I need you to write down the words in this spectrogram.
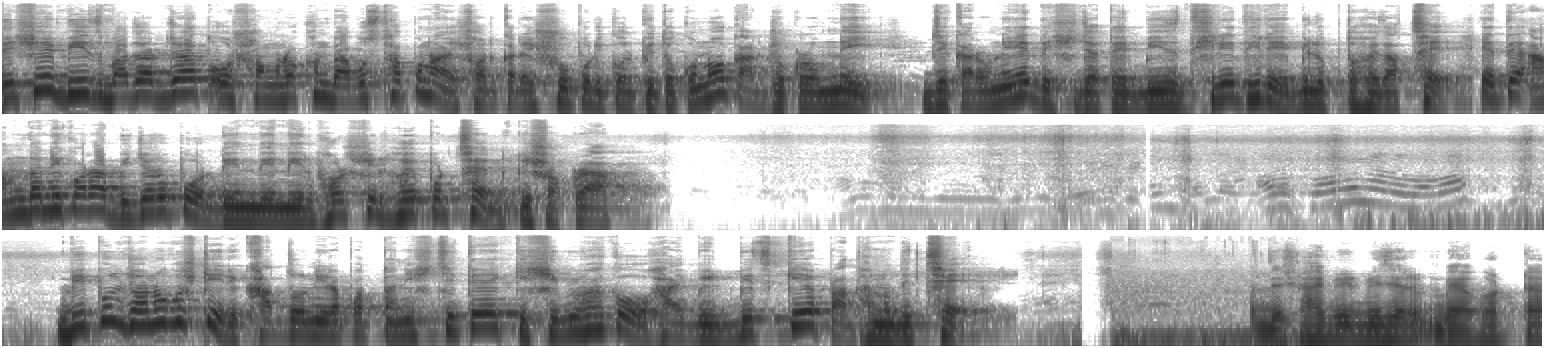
দেশে বীজ বাজারজাত ও সংরক্ষণ ব্যবস্থাপনায় সরকারের সুপরিকল্পিত কোনো কার্যক্রম নেই। যে কারণে দেশি জাতের বীজ ধীরে ধীরে বিলুপ্ত হয়ে যাচ্ছে। এতে আমদানি করা বীজের উপর দিন দিন নির্ভরশীল হয়ে পড়ছেন কৃষকরা। বিপুল জনগোষ্ঠীর খাদ্য নিরাপত্তা নিশ্চিতে কৃষি বিভাগও হাইব্রিড বীজকে প্রাধান্য দিচ্ছে। দেশে হাইব্রিড বীজের ব্যবহারটা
